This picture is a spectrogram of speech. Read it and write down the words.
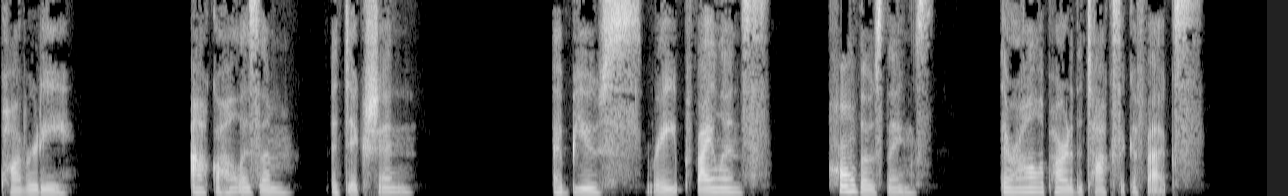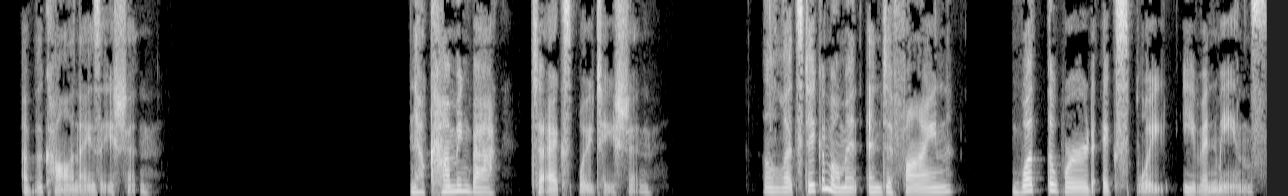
poverty, alcoholism, addiction, abuse, rape, violence, all those things. They're all a part of the toxic effects of the colonization. Now, coming back to exploitation. Let's take a moment and define what the word exploit even means.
